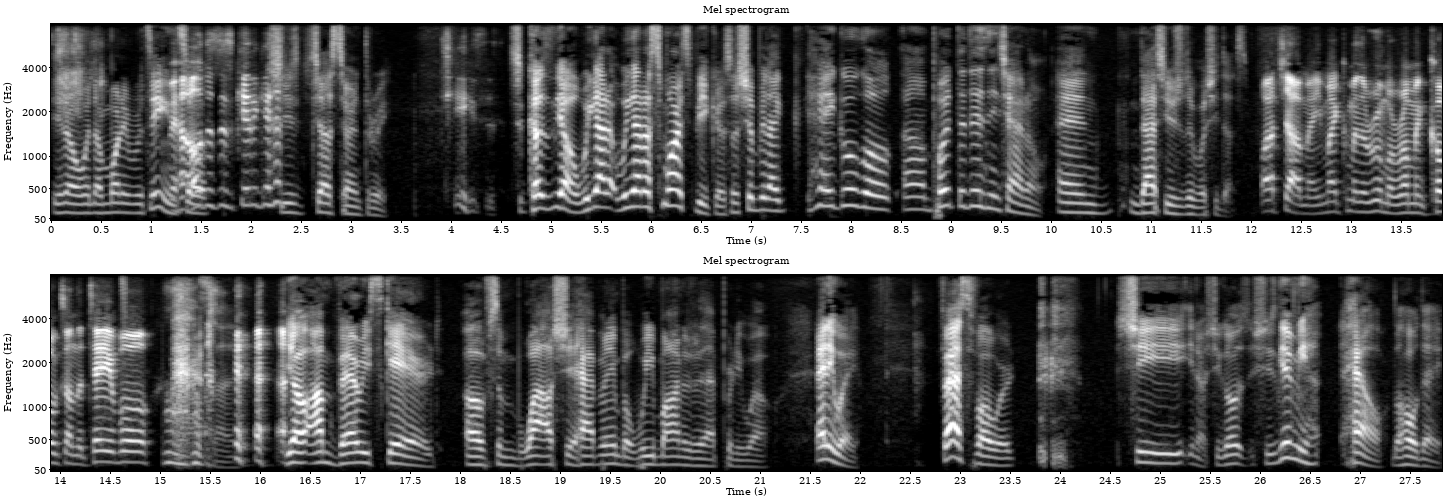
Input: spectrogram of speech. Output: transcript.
you know, in the morning routine. Wait, how old is this kid again? she's just turned three. Jesus. Because yo, we got a, we got a smart speaker, so she'll be like, "Hey Google, um, put the Disney Channel," and that's usually what she does. Watch out, man. You might come in the room, a rum and cokes on the table. yo, I'm very scared of some wild shit happening, but we monitor that pretty well. Anyway, fast forward, she, you know, she goes, she's giving me hell the whole day,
